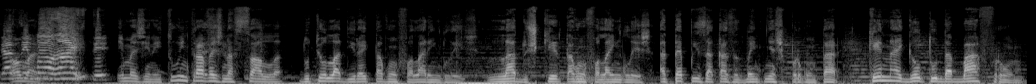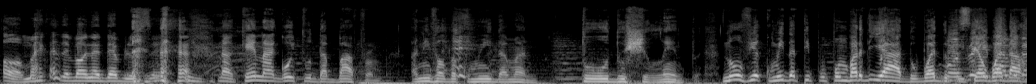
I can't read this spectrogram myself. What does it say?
Já Oh, se borraste. Imagina, e tu entravas na sala, do teu lado direito estavam a falar inglês, lado esquerdo estavam a falar inglês. Até pis à casa de bem tinhas que perguntar: Can I go to the bathroom? Oh, mas cadê bom na WC? Não, can I go to the bathroom? A nível da comida, mano. Tudo excelente. Não havia comida tipo bombardeado, de Você pitel, que bué de me dando a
